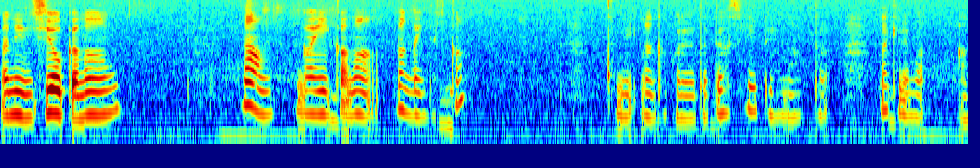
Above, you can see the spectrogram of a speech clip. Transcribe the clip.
何にしようかな何がいいかな。何がいいですか？になんかこれ歌ってほしいっていうのあった。らなければあの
